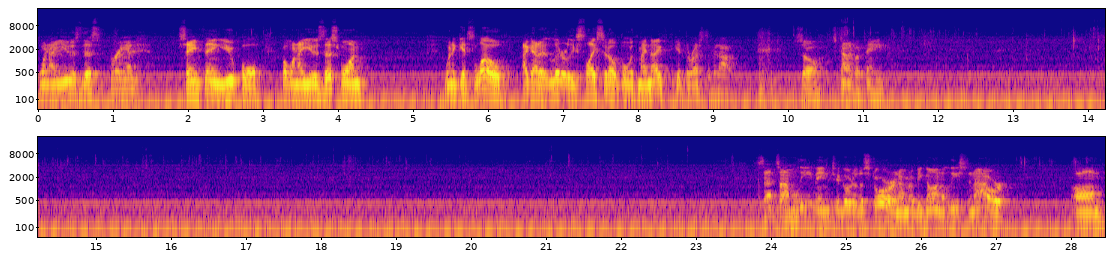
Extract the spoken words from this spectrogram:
When I use this brand, same thing, U-POL, but when I use this one, when it gets low, I gotta literally slice it open with my knife to get the rest of it out. So it's kind of a pain. Since I'm leaving to go to the store and I'm gonna be gone at least an hour, um,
